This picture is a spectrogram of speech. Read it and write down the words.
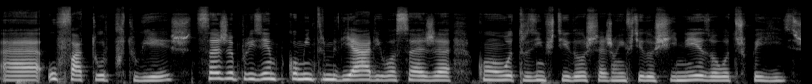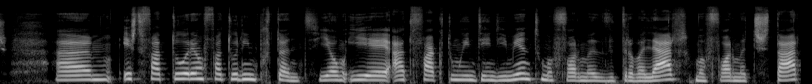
uh, o fator português, seja, por exemplo, como intermediário, ou seja, com outros investidores, sejam investidores chineses ou outros países, um, este fator é um fator importante e, é, e é, há de facto um entendimento, uma forma de trabalhar, uma forma de estar,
